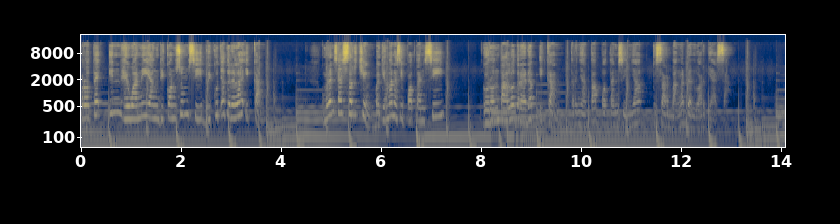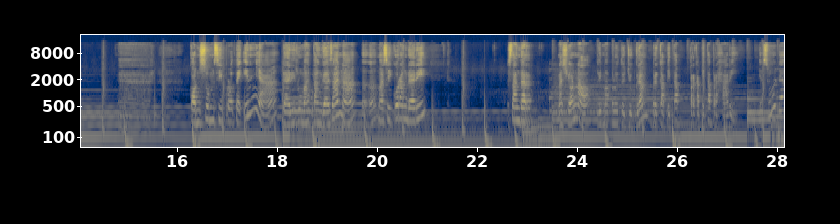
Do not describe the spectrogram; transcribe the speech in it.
protein hewani yang dikonsumsi berikutnya itu adalah ikan. Kemudian saya searching bagaimana sih potensi Gorontalo terhadap ikan. Ternyata potensinya besar banget dan luar biasa. Konsumsi proteinnya dari rumah tangga sana uh -uh, masih kurang dari standar nasional 57 gram per kapita per kapita per hari. Ya sudah,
